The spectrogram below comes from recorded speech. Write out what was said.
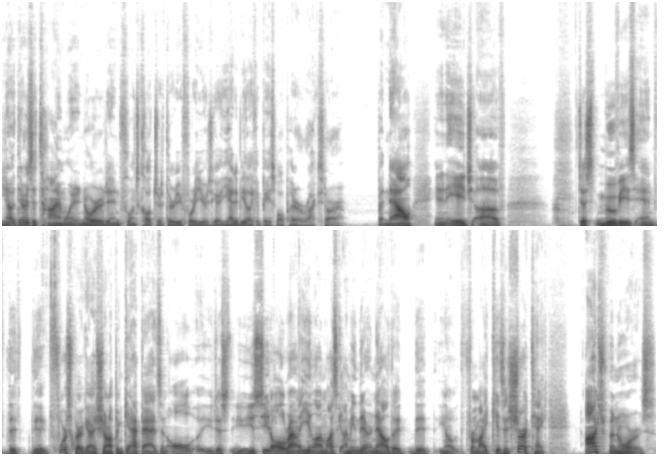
you know, there was a time when, in order to influence culture 30 or 40 years ago, you had to be like a baseball player or a rock star. But now, in an age of just movies and the the Foursquare guys showing up in Gap ads and all you just you, you see it all around. Elon Musk. I mean, they're now the the you know for my kids in Shark Tank, entrepreneurs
